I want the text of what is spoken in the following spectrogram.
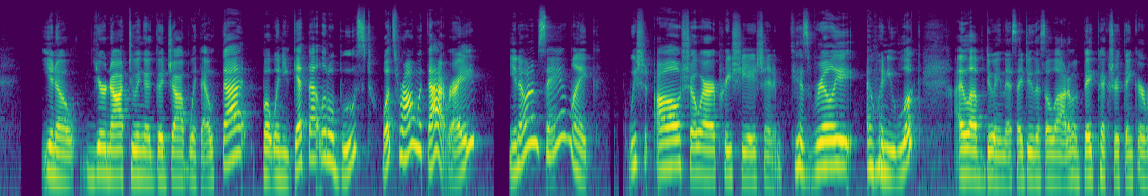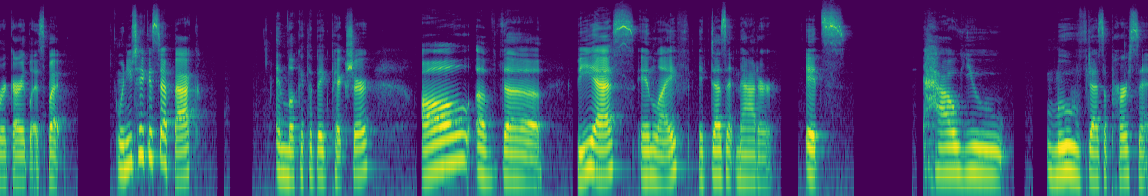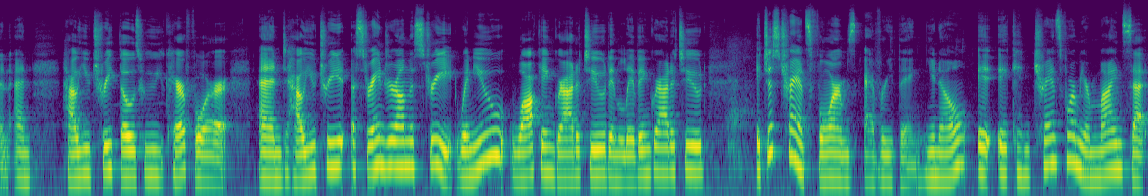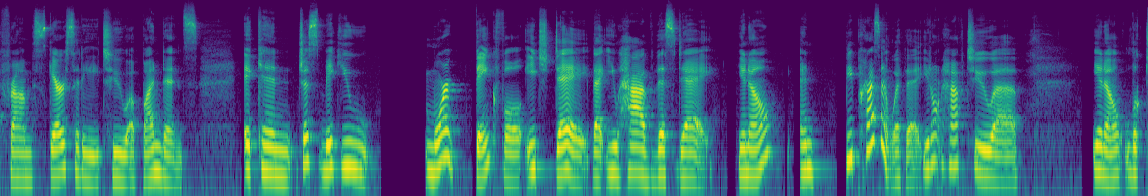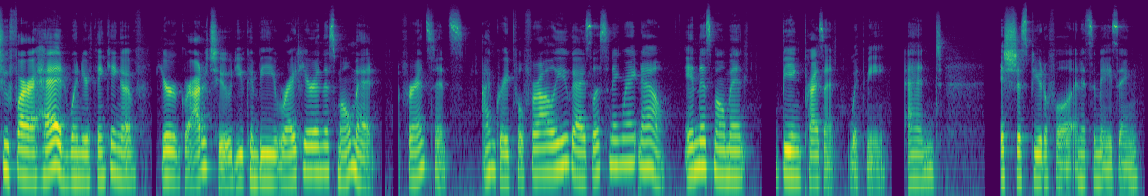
you know, you're not doing a good job without that. But when you get that little boost, what's wrong with that, right? You know what I'm saying? Like, we should all show our appreciation because really, and when you look, I love doing this. I do this a lot. I'm a big picture thinker regardless. But when you take a step back and look at the big picture, all of the BS in life, it doesn't matter. It's how you moved as a person and how you treat those who you care for and how you treat a stranger on the street. When you walk in gratitude and live in gratitude, it just transforms everything, you know? It, it can transform your mindset from scarcity to abundance. It can just make you more thankful each day that you have this day, you know? And be present with it. You don't have to, uh, you know, look too far ahead when you're thinking of your gratitude. You can be right here in this moment. For instance, I'm grateful for all of you guys listening right now in this moment being present with me. And it's just beautiful and it's amazing.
